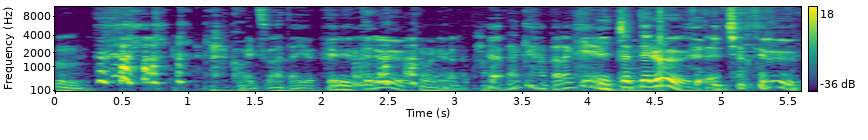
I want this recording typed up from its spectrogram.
うん。こいつまた言ってる言ってる。働け働け言っちゃってるって。言っちゃってる。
